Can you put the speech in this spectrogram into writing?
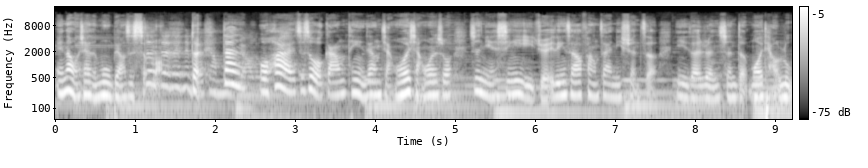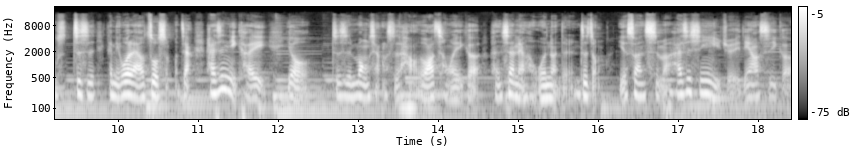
哎，那我现在的目标是什么？对对对，对。但我后来就是我刚刚听你这样讲，我会想问说，就是你的心意已决，一定是要放在你选择你的人生的某一条路，就是看你未来要做什么这样，还是你可以有就是梦想是好的，我要成为一个很善良、很温暖的人，这种也算是吗？还是心意已决一定要是一个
